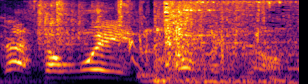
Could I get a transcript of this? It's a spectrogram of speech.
That's a win.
